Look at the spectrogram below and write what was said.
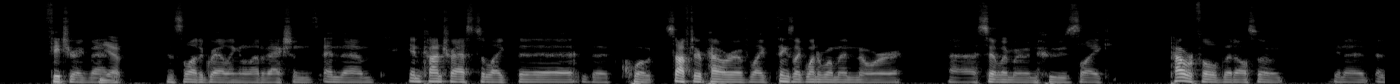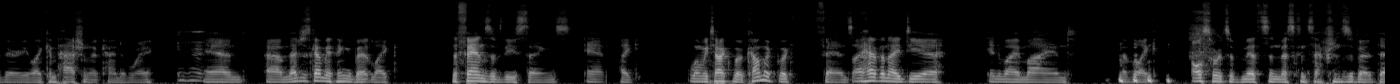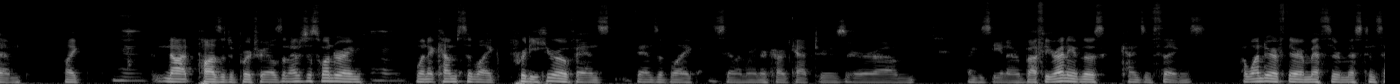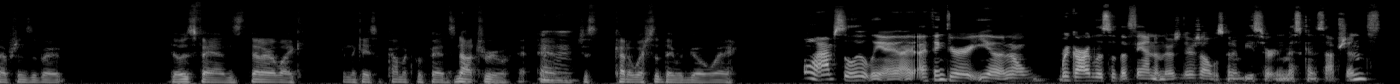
featuring men. Yep. There's a lot of growling and a lot of actions, and um, in contrast to like the the quote softer power of like things like Wonder Woman or uh, Sailor Moon, who's like powerful but also in a, a very like compassionate kind of way. Mhm. and um, that just got me thinking about like the fans of these things and like when we talk about comic book fans, I have an idea in my mind of like all sorts of myths and misconceptions about them, like Mm-hmm. not positive portrayals. And I was just wondering Mm-hmm. when it comes to like pretty hero fans, fans of like Sailor Moon or Card Captors or um, like Xena or Buffy or any of those kinds of things. I wonder if there are myths or misconceptions about those fans that are like, in the case of comic book fans, not true, and Mhm. just kind of wish that they would go away. Oh, absolutely. I, I think there, you know, regardless of the fandom, there's there's always going to be certain misconceptions.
